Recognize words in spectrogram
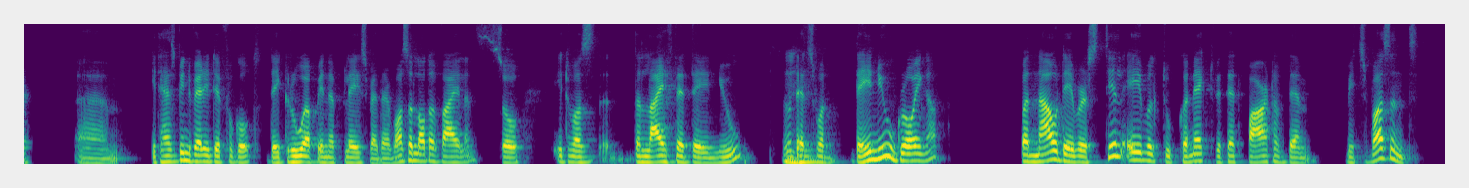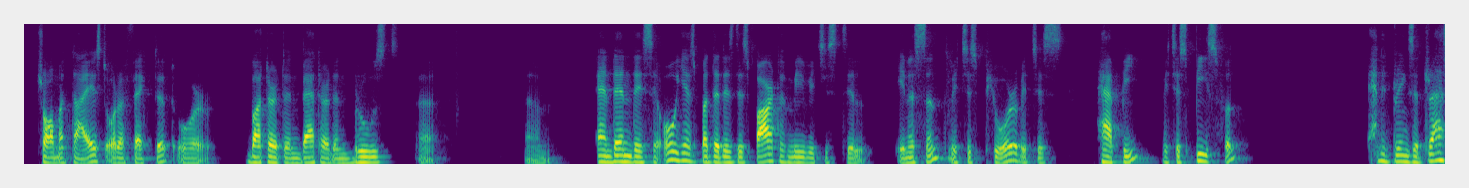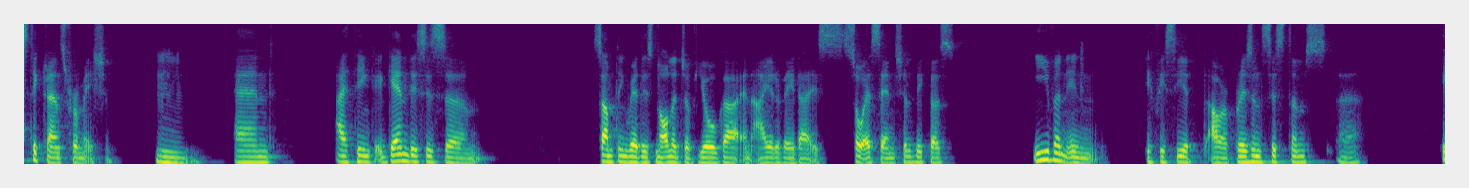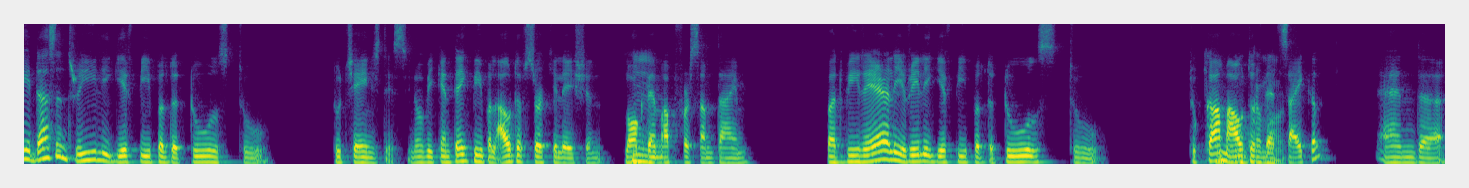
um, it has been very difficult. They grew up in a place where there was a lot of violence. So it was the life that they knew. Know, that's what they knew growing up but now they were still able to connect with that part of them which wasn't traumatized or affected or buttered and battered and bruised uh, um, and then they say oh yes but there is this part of me which is still innocent which is pure which is happy which is peaceful and it brings a drastic transformation Mm. and i think again this is um, something where this knowledge of yoga and ayurveda is so essential because even in if we see it our prison systems uh, it doesn't really give people the tools to to change this you know we can take people out of circulation lock Hmm. them up for some time but we rarely really give people the tools to to come them out of that out. cycle and uh,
